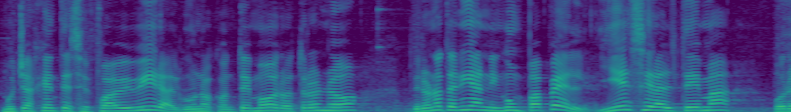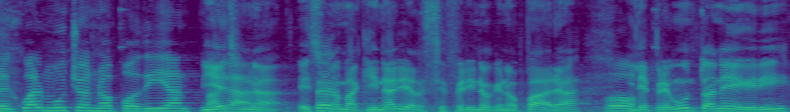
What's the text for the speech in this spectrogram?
Mucha gente se fue a vivir, algunos con temor, otros no, pero no tenían ningún papel. Y ese era el tema por el cual muchos no podían Y pagar. es una, es una maquinaria Seferino que no para. Oh. Y le pregunto a Negri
